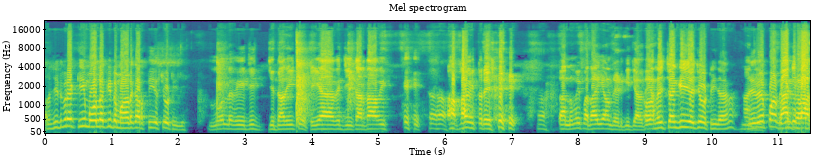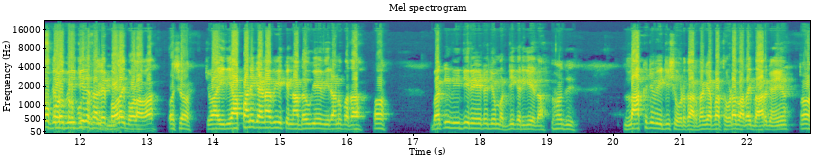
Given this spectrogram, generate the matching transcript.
ਅਰਜੀਤ ਵੀਰੇ ਕੀ ਮੁੱਲ ਕੀ ਡਿਮਾਂਡ ਕਰਤੀ ਇਸ ਝੋਟੀ ਦੀ? ਮੁੱਲ ਵੀਰ ਜੀ ਜਿੱਦਾਂ ਦੀ ਝੋਟੀ ਆ ਤੇ ਜੀ ਕਰਦਾ ਵੀ। ਆਪਾਂ ਵੀ ਤੁਰੇ ਤੁਹਾਨੂੰ ਵੀ ਪਤਾ ਹੀ ਆ ਹੁਣ ਰੇਟ ਕੀ ਚੱਲਦੇ ਆ। ਨਹੀਂ ਚੰਗੀ ਹੈ ਝੋਟੀ ਦਾ ਹਨਾ। ਜਿਵੇਂ ਬਾਕੀ 10 ਕਿਲੋ ਵੀਰ ਜੀ ਦੇ ਥੱਲੇ ਬੋਲਾ ਹੀ ਬੋਲਾ ਵਾ। ਅੱਛਾ। ਚਵਾਈ ਦੀ ਆਪਾਂ ਨਹੀਂ ਕਹਿਣਾ ਵੀ ਇਹ ਕਿੰਨਾ ਦਊਗੀ ਇਹ ਵੀਰਾਂ ਨੂੰ ਪਤਾ। ਬਾਕੀ ਵੀਰ ਜੀ ਰੇਟ ਜੋ ਮਰਜ਼ੀ ਕਰੀਏ ਇਹਦਾ। ਹਾਂਜੀ। ਲੱਖ ਚ ਵੀਰ ਜੀ ਛੋੜ ਕਰ ਦਾਂਗੇ ਆਪਾਂ ਥੋੜਾ ਬਾਦਾ ਹੀ ਬਾਹਰ ਗਏ ਆ।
